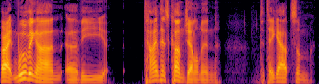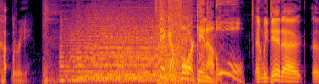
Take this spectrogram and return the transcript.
All right, moving on. Uh, the time has come, gentlemen, to take out some cutlery. Stick a fork in them. And we did, uh, uh,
